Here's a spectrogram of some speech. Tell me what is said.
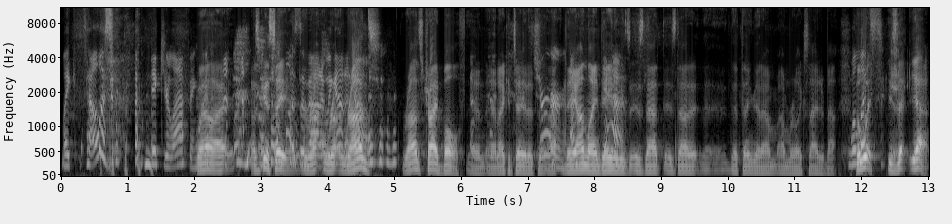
Like, tell us, Nick, you're laughing. Well, I, I, was going to say, Ron, Ron's Ron's tried both, and, and I can tell you that sure. the, the online dating yeah. is, is not is not a, the thing that I'm I'm really excited about. Well, but what is that? Yeah.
